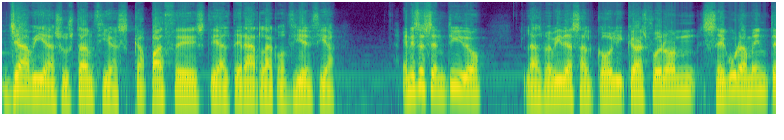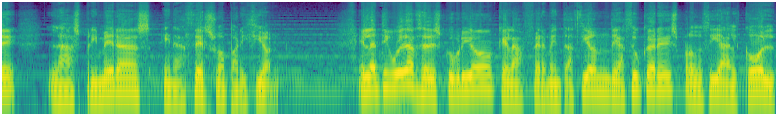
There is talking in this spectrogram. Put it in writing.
ya había sustancias capaces de alterar la conciencia. En ese sentido, las bebidas alcohólicas fueron seguramente las primeras en hacer su aparición. En la antigüedad se descubrió que la fermentación de azúcares producía alcohol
